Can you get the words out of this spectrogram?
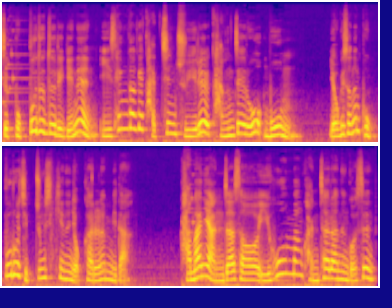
즉, 복부 두드리기는 이 생각에 갇힌 주의를 강제로 몸, 여기서는 복부로 집중시키는 역할을 합니다. 가만히 앉아서 이 호흡만 관찰하는 것은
